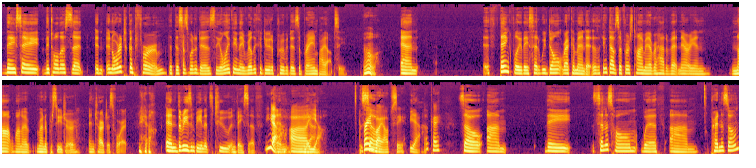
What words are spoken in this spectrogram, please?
they say they told us that in, in order to confirm that this is what it is, the only thing they really could do to prove it is a brain biopsy. Oh, And uh, thankfully they said we don't recommend it. I think that was the first time I ever had a veterinarian not want to run a procedure and charge us for it. yeah, And the reason being it's too invasive. yeah, And- uh, yeah. Brain So- biopsy. Yeah. Okay. So um, they sent us home with um, prednisone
